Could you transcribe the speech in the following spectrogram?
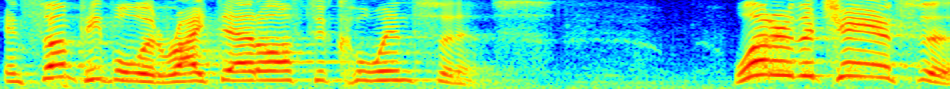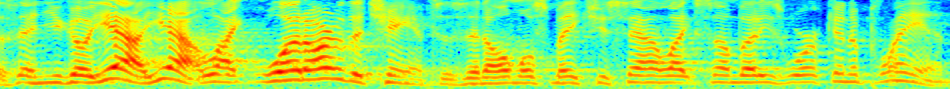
And some people would write that off to coincidence. What are the chances? And you go, yeah, yeah, like what are the chances? It almost makes you sound like somebody's working a plan.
